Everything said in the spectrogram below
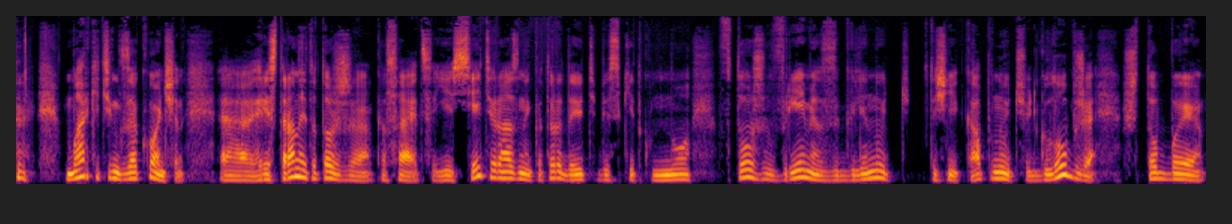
маркетинг закончен. Э, рестораны это тоже касается. Есть сети разные, которые дают тебе скидку, но в то же время заглянуть точнее, копнуть чуть глубже, чтобы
